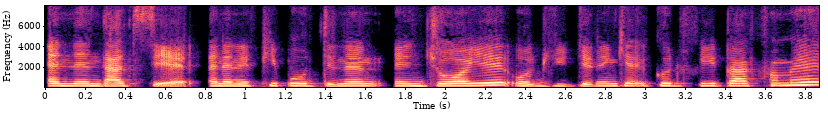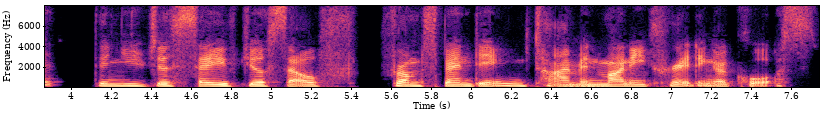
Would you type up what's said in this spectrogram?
and then that's it and then if people didn't enjoy it or you didn't get good feedback from it then you just saved yourself from spending time and mm. money creating a course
